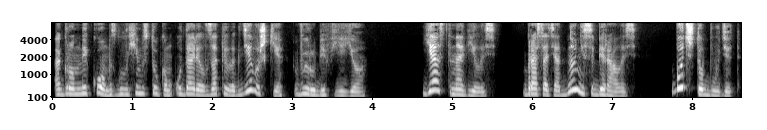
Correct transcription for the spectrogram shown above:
Огромный ком с глухим стуком ударил затылок девушки, вырубив ее. Я остановилась. Бросать одну не собиралась. Будь что будет.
